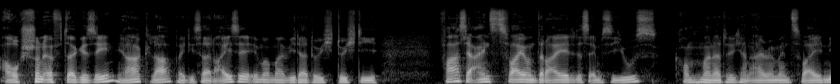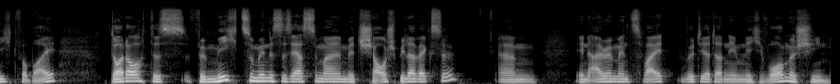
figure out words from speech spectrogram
auch schon öfter gesehen. Ja, klar, bei dieser Reise immer mal wieder durch, durch die Phase 1, 2 und 3 des MCUs kommt man natürlich an Iron Man 2 nicht vorbei. Dort auch das für mich zumindest das erste Mal mit Schauspielerwechsel. Ähm, in Iron Man 2 wird ja dann nämlich War Machine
